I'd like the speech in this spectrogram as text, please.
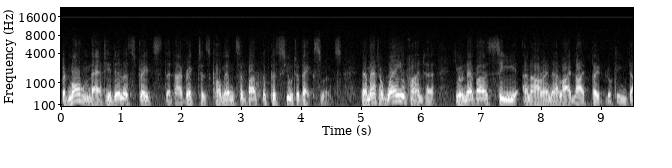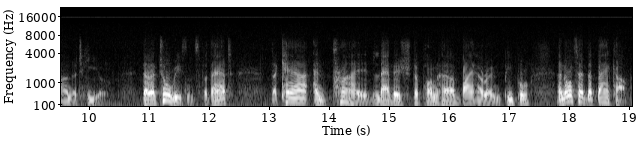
But more than that, it illustrates the director's comments about the pursuit of excellence. No matter where you find her, you'll never see an RNLI lifeboat looking down at heel. There are two reasons for that. The care and pride lavished upon her by her own people, and also the backup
